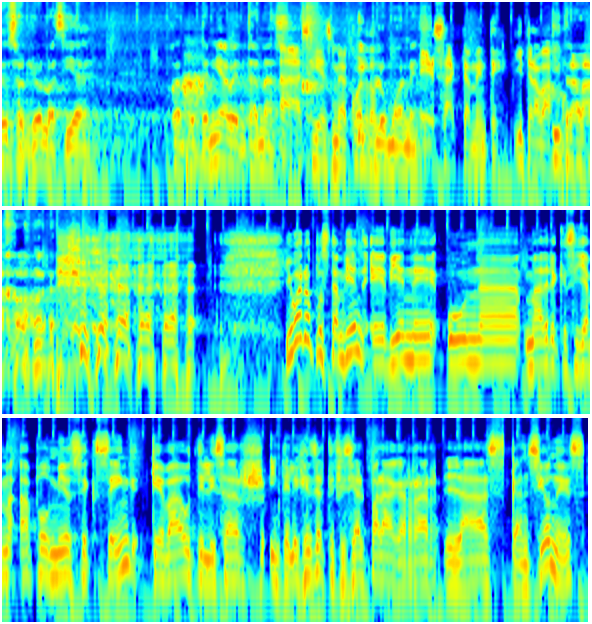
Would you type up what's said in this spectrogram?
eso yo lo hacía cuando tenía ventanas. Así es, me acuerdo. Y plumones. Exactamente. Y trabajo. Y trabajo. y bueno, pues también eh, viene una madre que se llama Apple Music Sing, que va a utilizar inteligencia artificial para agarrar las canciones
